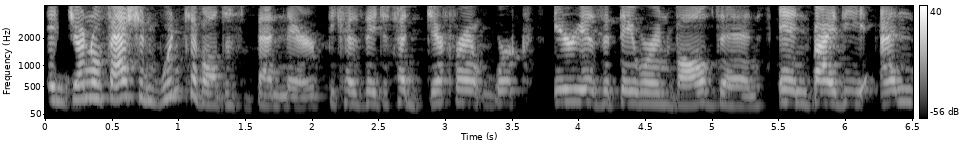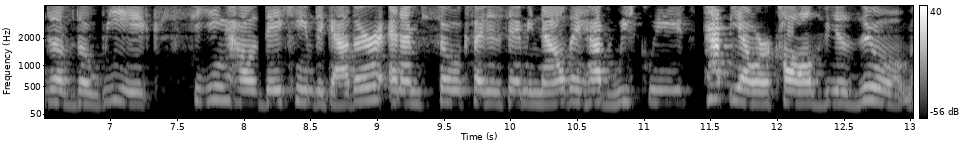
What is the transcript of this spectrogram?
in general fashion wouldn't have all just been there because they just had different work areas that they were involved in. And by the end of the week seeing how they came together and i'm so excited to say i mean now they have weekly happy hour calls via zoom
